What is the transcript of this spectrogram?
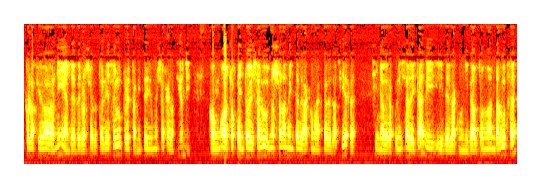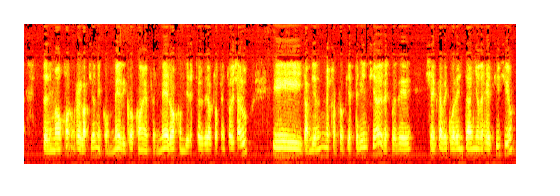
con la ciudadanía desde los observatorios de salud, pero también tenemos muchas relaciones con otros centros de salud, no solamente de la comarca de la Sierra, sino de la provincia de Cádiz y de la comunidad autónoma andaluza. Tenemos relaciones con médicos, con enfermeros, con directores de otros centros de salud y también nuestra propia experiencia después de cerca de 40 años de ejercicio,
